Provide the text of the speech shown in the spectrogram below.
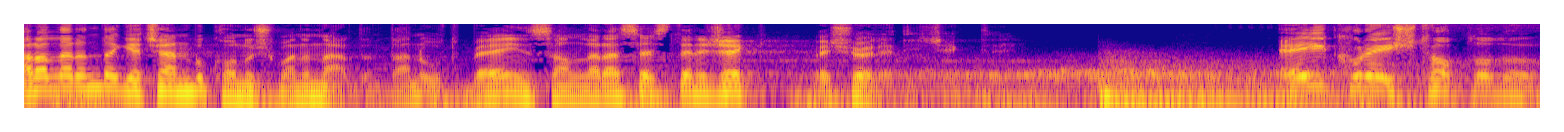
Aralarında geçen bu konuşmanın ardından Utbe insanlara seslenecek ve şöyle diyecekti. Ey Kureyş topluluğu!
